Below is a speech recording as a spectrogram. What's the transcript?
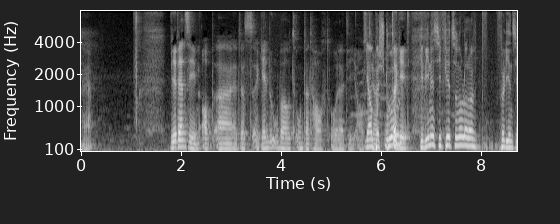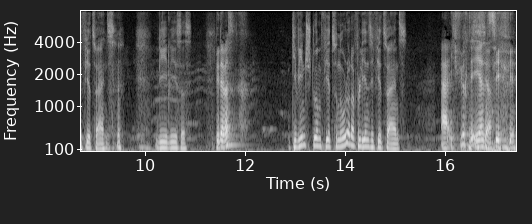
Ja. Wir werden sehen, ob äh, das gelbe U-Boot untertaucht oder die Austria Ja, und bei Sturm untergeht. gewinnen sie 4 zu 0 oder verlieren sie 4 zu 1? Wie, wie ist es? Bitte was? Gewinnt Sturm 4 zu 0 oder verlieren sie 4 zu 1? Äh, ich fürchte Das eher, ja- dass sie, vier-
